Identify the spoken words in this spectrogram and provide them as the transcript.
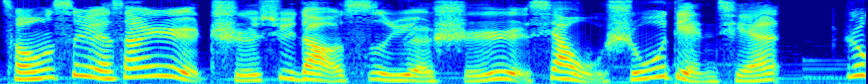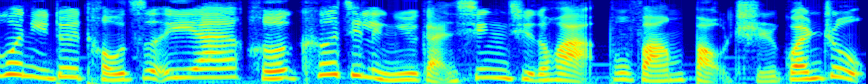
从四月三日持续到四月十日下午十五点前，如果你对投资 AI 和科技领域感兴趣的话，不妨保持关注。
